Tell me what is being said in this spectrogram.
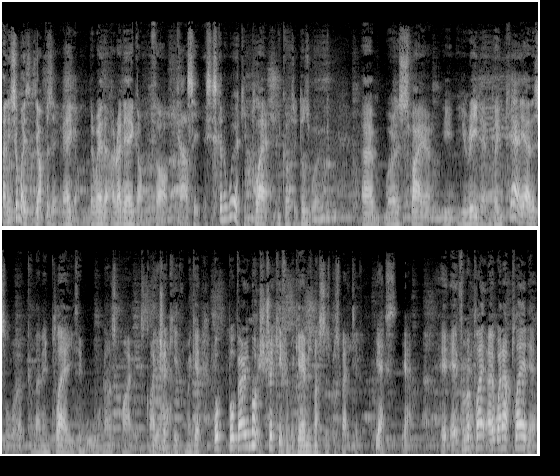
And in some ways, it's the opposite of Agon. The way that I read Agon and thought, I can't see, this is going to work in play? And of course, it does work. Um, whereas Spire, you, you read it and think, yeah, yeah, this will work, and then in play you think, ooh, no, it's quite it's quite Yeah. tricky from a game, but but very much tricky from a games master's perspective. Yes, yeah, It, it, from Yeah. a play uh, when I played it,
